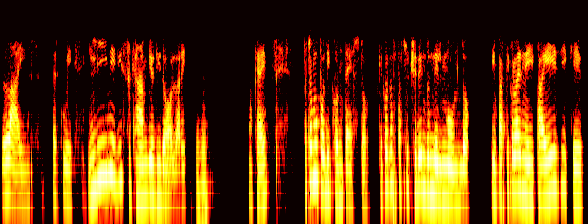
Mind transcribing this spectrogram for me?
Lines, per cui linee di scambio di dollari. Mhm. ok? Facciamo un po' di contesto. Che cosa sta succedendo nel mondo, in particolare nei paesi che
